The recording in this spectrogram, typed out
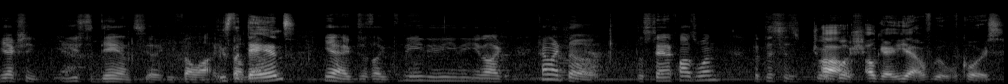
he actually he used to dance. Yeah, he fell off. he Used to dance. Yeah, just like you know, like kind of like the the Santa Claus one, but this is George Oh, Bush. okay, yeah, of, of course.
